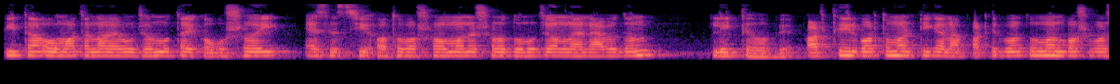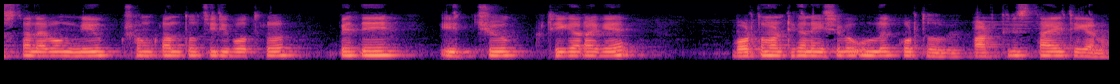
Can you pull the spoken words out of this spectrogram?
পিতা ও মাতার নাম এবং জন্ম তারিখ অবশ্যই এসএসসি অথবা সম্মানের সনদ অনুযায়ী অনলাইনে আবেদন লিখতে হবে। প্রার্থীর বর্তমান ঠিকানা, প্রার্থীর বর্তমান বসবাস স্থান এবং নিয়োগ সংক্রান্ত চিঠিপত্র পেতে ইচ্ছুক ঠিকানাকে বর্তমান ঠিকানা হিসেবে উল্লেখ করতে হবে। প্রার্থীর স্থায়ী ঠিকানা।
